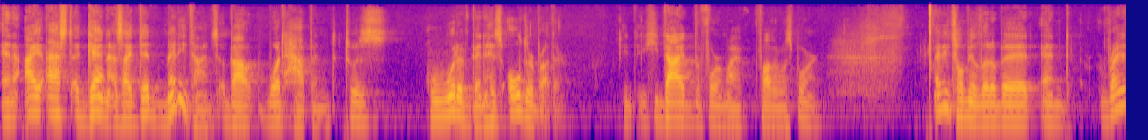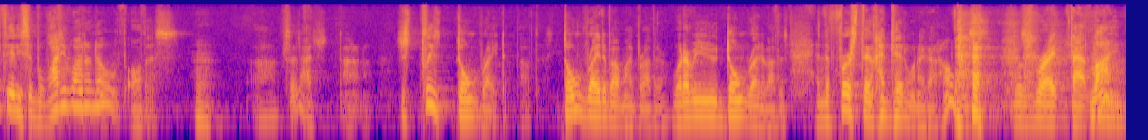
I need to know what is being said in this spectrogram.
And I asked again, as I did many times, about what happened to his, who would have been his older brother. He, he died before my father was born. And he told me a little bit. And right at the end, he said, But why do you want to know all this? Uh, I said, I, I don't know. Just please don't write about this. Don't write about my brother. Whatever you do, don't write about this. And the first thing I did when I got home was, was write that line,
